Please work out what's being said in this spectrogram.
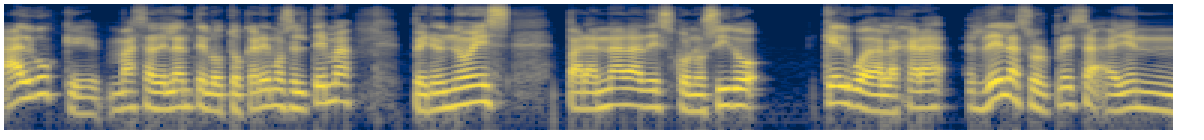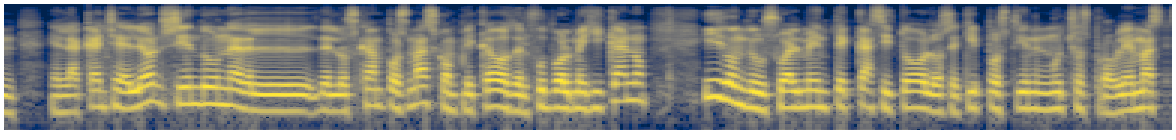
algo que más adelante lo tocaremos el tema, pero no es para nada desconocido que el Guadalajara dé la sorpresa allá en, la cancha de León, siendo uno de los campos más complicados del fútbol mexicano y donde usualmente casi todos los equipos tienen muchos problemas,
